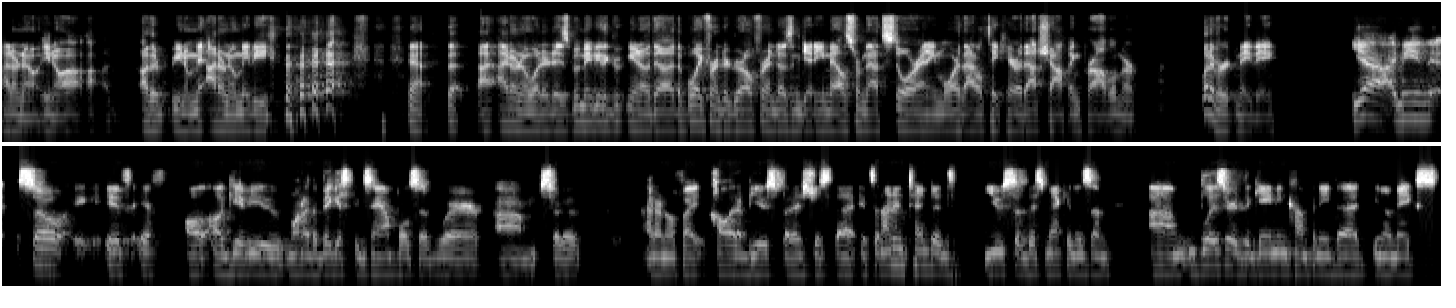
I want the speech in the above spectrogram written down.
I don't know, you know, uh, uh other, you know, I don't know, maybe, yeah, the, I, I, don't know what it is, but maybe the, you know, the, the boyfriend or girlfriend doesn't get emails from that store anymore. That'll take care of that shopping problem or whatever it may be. Yeah. I mean, so if, if I'll, I'll give you one of the biggest examples of where um, sort of I don't know if I call it abuse, but it's just that it's an unintended use of this mechanism. Um, Blizzard, the gaming company that you know makes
